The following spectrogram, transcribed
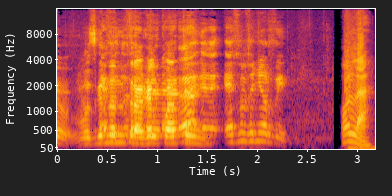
dónde un- trabaja el cuate. eh, Es un señor fit. Hola,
